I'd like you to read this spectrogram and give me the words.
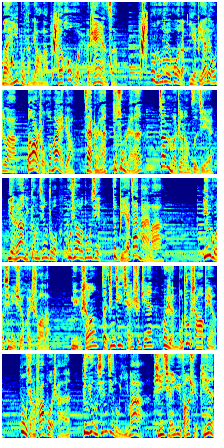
万一不想要了，还有后悔的 chance。不能退货的也别留着啦，当二手货卖掉，再不然就送人。这么折腾自己，也能让你更清楚不需要的东西就别再买啦。英国心理学会说了，女生在经期前十天会忍不住 shopping。不想刷破产，就用心记录姨妈，提前预防血拼。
